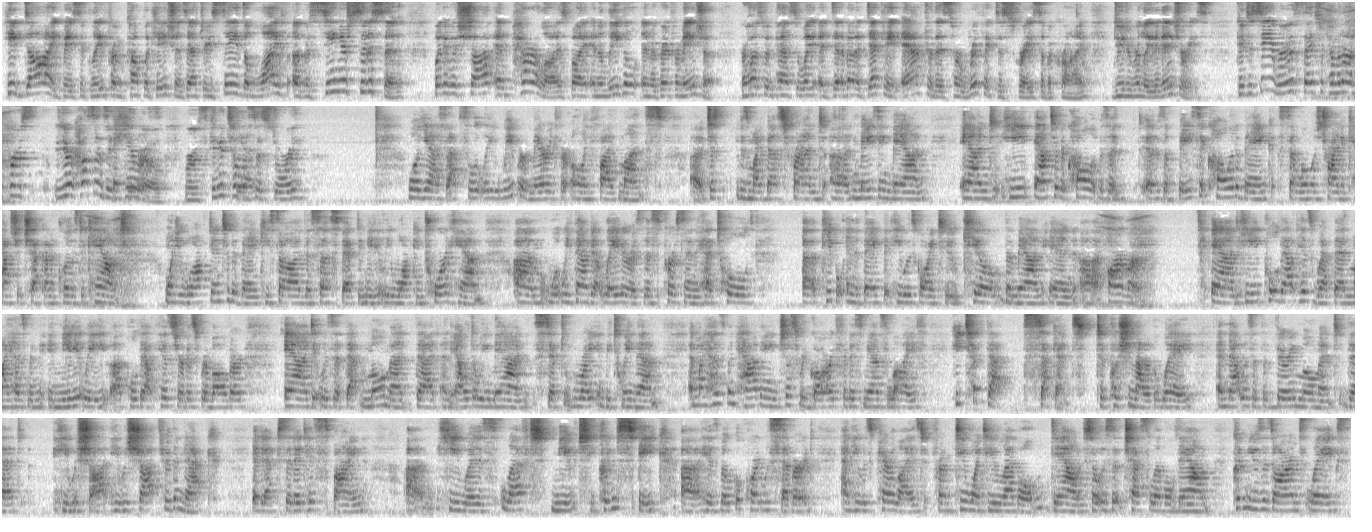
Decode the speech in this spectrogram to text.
He died basically from complications after he saved the life of a senior citizen but he was shot and paralyzed by an illegal immigrant from Asia. Her husband passed away a about a decade after this horrific disgrace of a crime due to related injuries. Good to see you, Ruth. Thanks for coming on. First, your husband's a Thank hero, you, Ruth. Can you tell yes. us his story? Well, yes, absolutely. We were married for only five months. Uh, just he was my best friend, uh, amazing man and he answered a call. It was a it was a basic call at a bank. Someone was trying to cash a check on a closed account. When he walked into the bank, he saw the suspect immediately walking toward him. Um, what we found out later is this person had told uh, people in the bank that he was going to kill the man in uh, armor. And he pulled out his weapon. My husband immediately uh, pulled out his service revolver and it was at that moment that an elderly man stepped right in between them. And my husband, having just regard for this man's life, he took that second to push him out of the way. And that was at the very moment that he was shot. He was shot through the neck, it exited his spine. Um, he was left mute. He couldn't speak. Uh, his vocal cord was severed, and he was paralyzed from T1 T level down. So it was chest level down couldn't use his arms, legs,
